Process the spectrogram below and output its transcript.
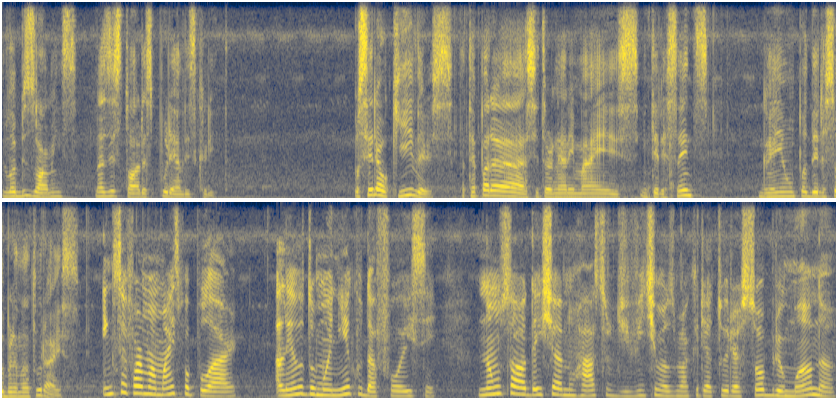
e lobisomens nas histórias por ela escrita. Os serial killers, até para se tornarem mais interessantes, ganham poderes sobrenaturais. Em sua forma mais popular, a lenda do maníaco da foice não só deixa no rastro de vítimas uma criatura sobre-humana,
